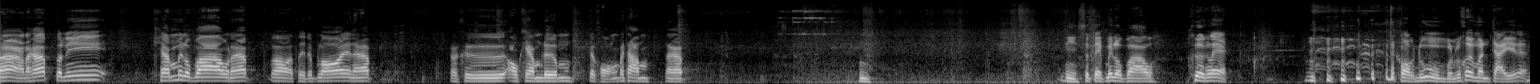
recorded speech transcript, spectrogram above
อ่านะครับตัวนี้แคมไม่หลบวาวนะครับ ก็เสร็จเรียบร้อยนะครับ ก็คือเอาแคมเดิมเจ้าของไปทำนะครับ นี่สเต็ปไม่หลบวาวเครื่องแรก แต่ของดูเหมือนไม่ค่อยมั่นใจเลย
